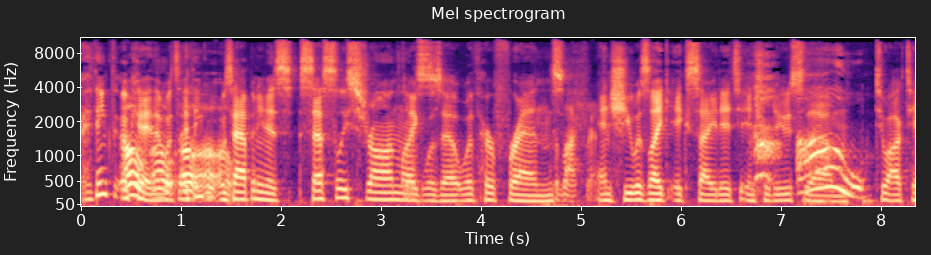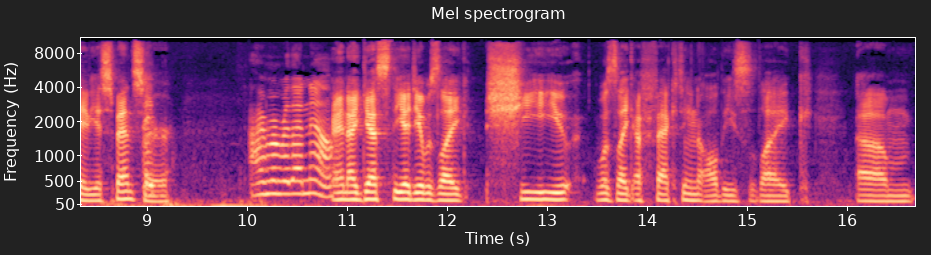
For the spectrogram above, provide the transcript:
I think Oh, okay. oh, what's, I oh, think oh, what was oh. happening is Cecily Strong like Yes. was out with her friends, The black friend. and she was like excited to introduce Oh! them to Octavia Spencer. i remember that now and I guess the idea was like she was like affecting all these like um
